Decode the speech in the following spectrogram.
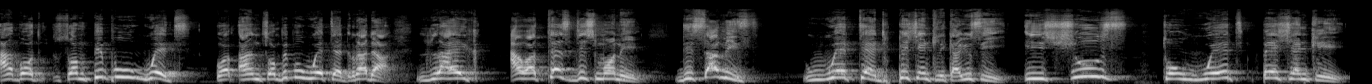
Uh, but some people wait, and some people waited rather, like our test this morning. The psalmist waited patiently. Can you see? He chose to wait patiently.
